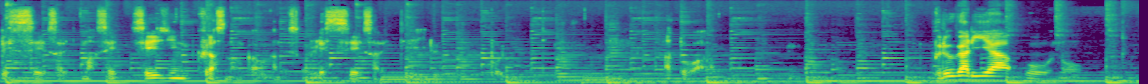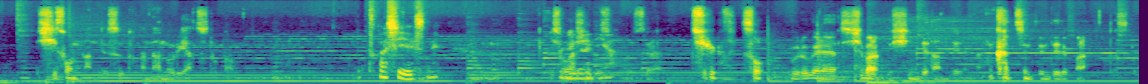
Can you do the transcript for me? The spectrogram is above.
劣勢されて、まあ、せ成人クラスなのかわかんないですけど、劣勢されているっぽい。あとは、ブルガリア王の子孫なんですとか名乗るやつとか、難しいですね。忙しいですよそれは中そう、ブルガリアしばらく死んでたんで、なんか全然出てこなかったですけど。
